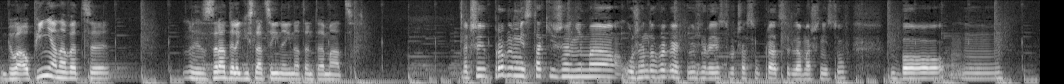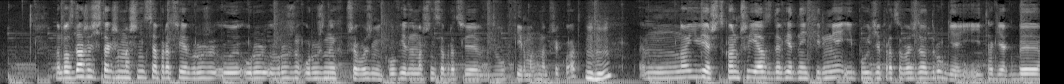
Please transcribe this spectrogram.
była opinia nawet e, z Rady Legislacyjnej na ten temat. Znaczy, problem jest taki, że nie ma urzędowego jakiegoś rejestru czasu pracy dla maszynistów, bo. Mm, no bo zdarza się tak, że maszynista pracuje w, róż, u, u, u różnych przewoźników. Jeden maszynista pracuje w dwóch firmach na przykład. Mhm. No i wiesz, skończy jazdę w jednej firmie i pójdzie pracować do drugiej. I tak jakby.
